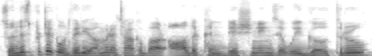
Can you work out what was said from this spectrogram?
So, in this particular video, I'm going to talk about all the conditionings that we go through,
